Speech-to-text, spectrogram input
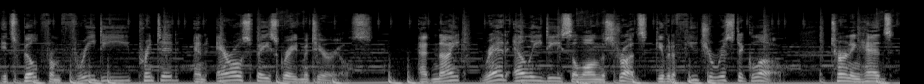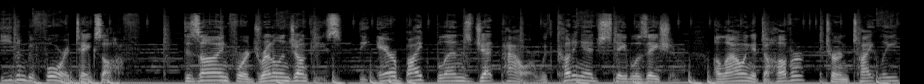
it's built from 3D printed and aerospace-grade materials. At night, red LEDs along the struts give it a futuristic glow, turning heads even before it takes off. Designed for adrenaline junkies, the Airbike blends jet power with cutting-edge stabilization, allowing it to hover, turn tightly,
